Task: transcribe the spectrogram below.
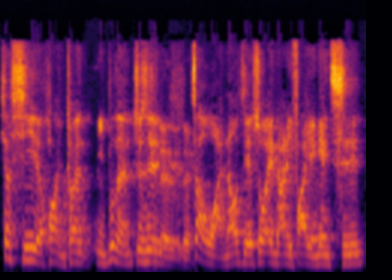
像西医的话，你突然你不能就是照完，然后直接说，哎，哪里发炎给你吃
